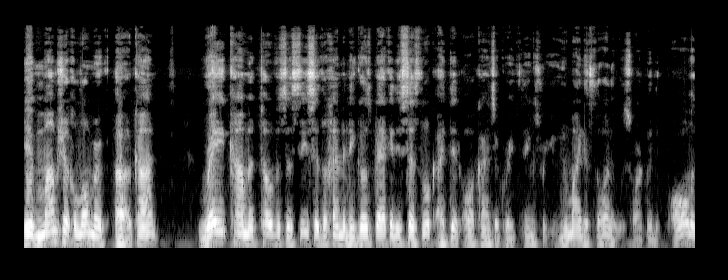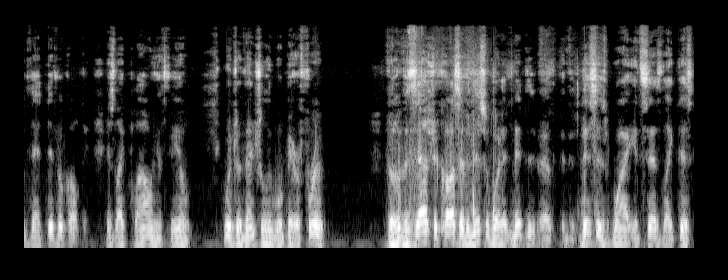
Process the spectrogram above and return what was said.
Mamshech Lomar uh, Khan. Ray Kamatovas Asisa Lechem, and he goes back and he says, Look, I did all kinds of great things for you. You might have thought it was hard, but all of that difficulty is like plowing a field, which eventually will bear fruit. And this is what it uh, this is why it says like this,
